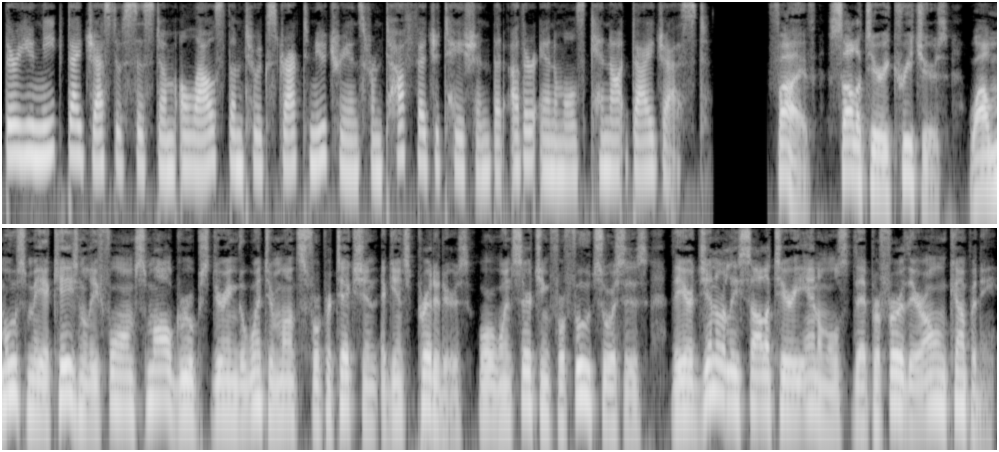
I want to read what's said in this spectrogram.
Their unique digestive system allows them to extract nutrients from tough vegetation that other animals cannot digest. 5. Solitary creatures. While moose may occasionally form small groups during the winter months for protection against predators or when searching for food sources, they are generally solitary animals that prefer their own company.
